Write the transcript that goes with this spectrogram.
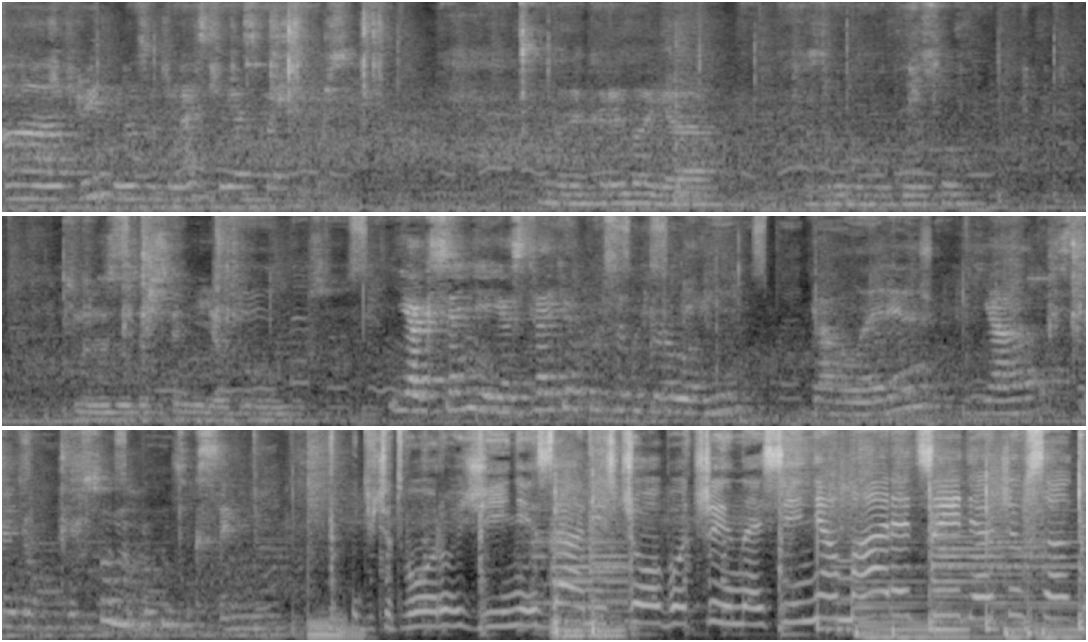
А, Привіт, мене звати Настя, я з першого курсу. Мене Кирило, я з другого курсу. Мене звати Арсеній, я з другого курсу. Я Ксенія, я з третього курсу культурології. Я Валерія, я з третього курсу одногрупниця Ксенії. Дівчат ворожіні замість чоботи насіння марять, сидячи в саду.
